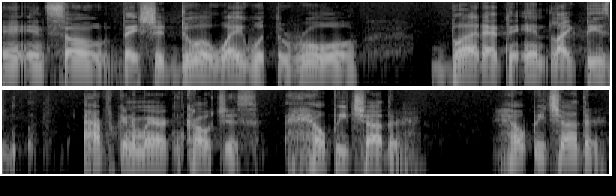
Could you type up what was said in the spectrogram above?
and, and so they should do away with the rule. But at the end, like these African American coaches, help each other, help each other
